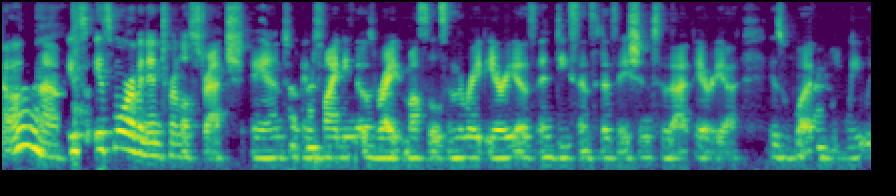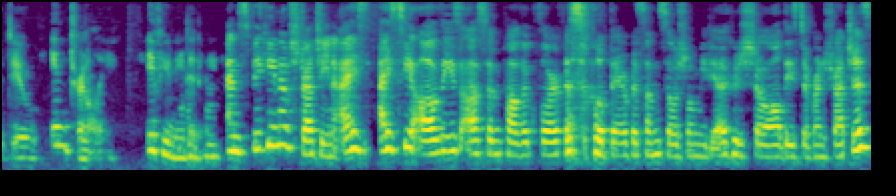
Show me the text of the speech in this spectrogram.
uh, it's it's more of an internal stretch and okay. and finding those right muscles in the right areas and desensitization to that area is what okay. we would do internally if you needed it. And speaking of stretching, I I see all these awesome pelvic floor physical therapists on social media who show all these different stretches,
